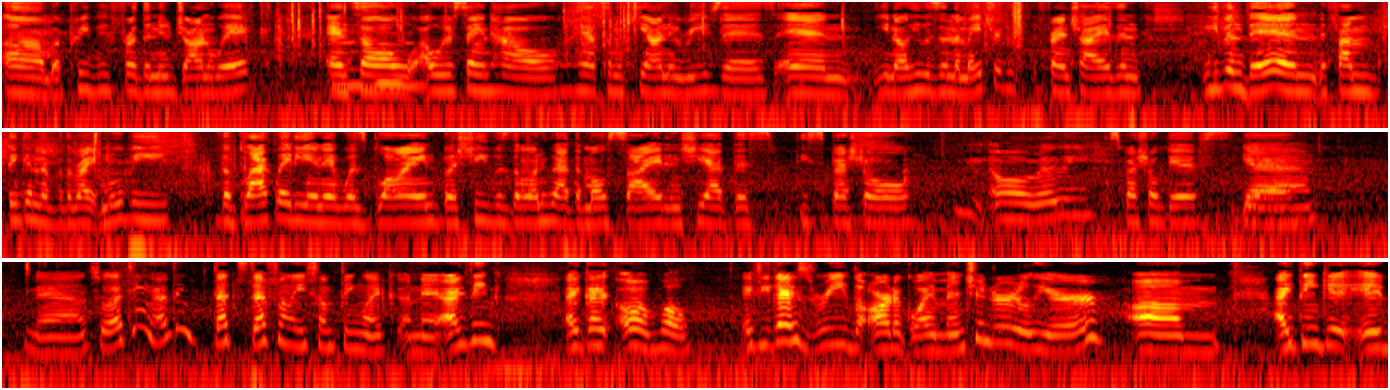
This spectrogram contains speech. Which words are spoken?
um, a preview for the new John Wick. And so Mm-hmm. I was saying how handsome Keanu Reeves is. And, you know, he was in the Matrix franchise. And even then, if I'm thinking of the right movie, the black lady in it was blind, but she was the one who had the most sight. And she had this these special, Oh really? special gifts. Yeah. Yeah. So I think I think that's definitely something like an I think I got oh well if you guys read the article I mentioned earlier, um, I think it, it,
